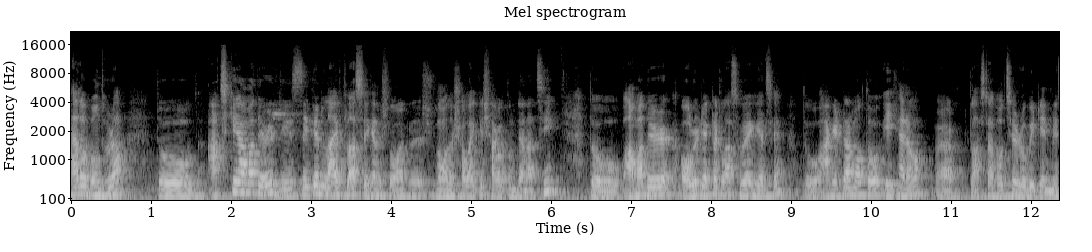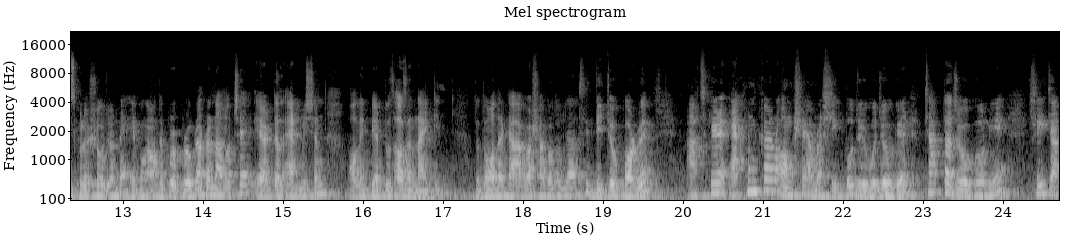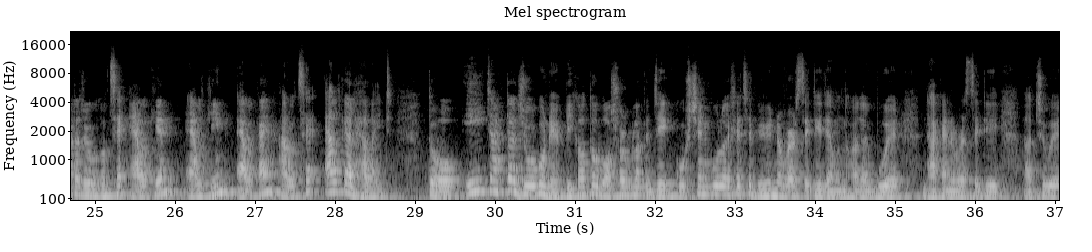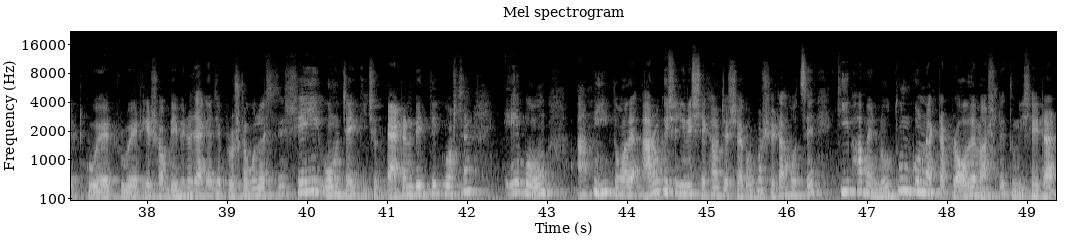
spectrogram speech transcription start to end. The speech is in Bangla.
হ্যালো বন্ধুরা, তো আজকে আমাদের যে সেকেন্ড লাইভ ক্লাস সেখানে তোমাদের সবাইকে স্বাগতম জানাচ্ছি। তো আমাদের অলরেডি একটা ক্লাস হয়ে গেছে, তো আগেরটার মতো এইখানেও ক্লাসটা হচ্ছে রবি টেন মিনিট স্কুলের সৌজন্যে এবং আমাদের পুরো প্রোগ্রামটার নাম হচ্ছে এয়ারটেল অ্যাডমিশন অলিম্পিয়াড টু তো তোমাদেরকে আবার স্বাগতম জানাচ্ছি দ্বিতীয় পর্বে। আজকের এখনকার অংশে আমরা শিখব জৈব যৌগের চারটা যৌগ নিয়ে। সেই চারটা যৌগ হচ্ছে অ্যালকেন, অ্যালকিন, অ্যালকাইন আর হচ্ছে অ্যালকাইল হ্যালাইট। তো এই চারটা যৌগ নিয়ে বিগত বছরগুলোতে যে কোশ্চেনগুলো এসেছে, বিভিন্ন ইউনিভার্সিটি যেমন ধরা যাক বুয়েট, ঢাকা ইউনিভার্সিটি চুয়েট, কুয়েট, রুয়েট, এসব বিভিন্ন জায়গায় যে প্রশ্নগুলো এসেছে, সেই অনুযায়ী কিছু প্যাটার্ন ভিত্তিক কোশ্চেন এবং আমি তোমাদের আরও কিছু জিনিস শেখানোর চেষ্টা করব, সেটা হচ্ছে কীভাবে নতুন কোনো একটা প্রবলেম আসলে তুমি সেটার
